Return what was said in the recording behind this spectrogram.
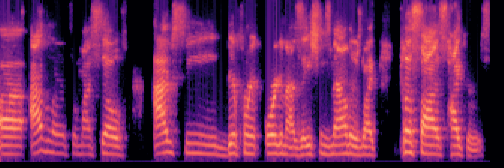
uh, I've learned for myself. I've seen different organizations now. There's like plus size hikers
